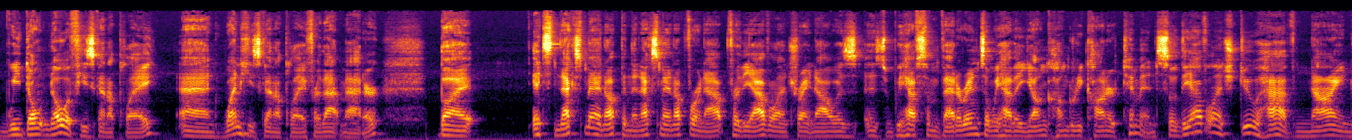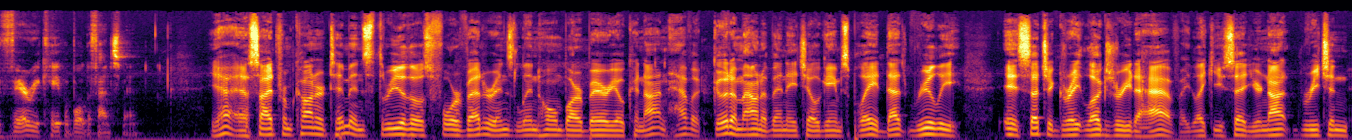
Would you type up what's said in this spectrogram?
we don't know if he's going to play and when he's going to play for that matter. But it's next man up, and the next man up for an app for the Avalanche right now is is we have some veterans and we have a young, hungry Connor Timmins. So the Avalanche do have nine very capable defensemen. Yeah, aside from Connor Timmins, three of those four veterans, Lindholm, Barberio, Connauton, have a good amount of NHL games played. That really is such a great luxury to have. Like you said, you're not reaching,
